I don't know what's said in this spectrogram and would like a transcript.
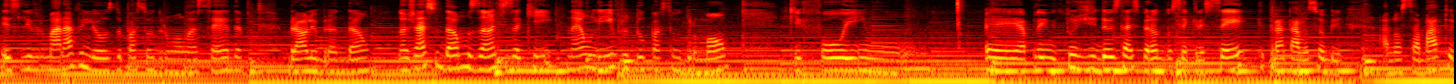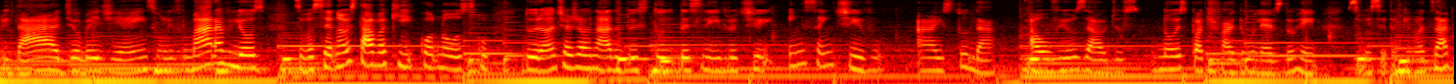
Esse livro maravilhoso do pastor Drummond Lacerda, Braulio Brandão. Nós já estudamos antes aqui, né, um livro do pastor Drummond que foi um é, A Plenitude de Deus está esperando você crescer, que tratava sobre a nossa maturidade, obediência, um livro maravilhoso. Se você não estava aqui conosco durante a jornada do estudo desse livro, eu te incentivo a estudar, a ouvir os áudios no Spotify do Mulheres do Reino, se você está aqui no WhatsApp,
